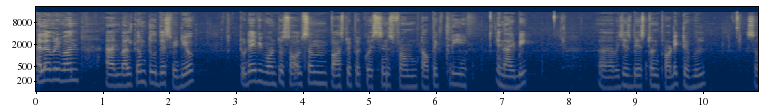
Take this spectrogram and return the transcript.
Hello everyone and welcome to this video. Today we want to solve some past paper questions from topic 3 in IB uh, which is based on periodic table. So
